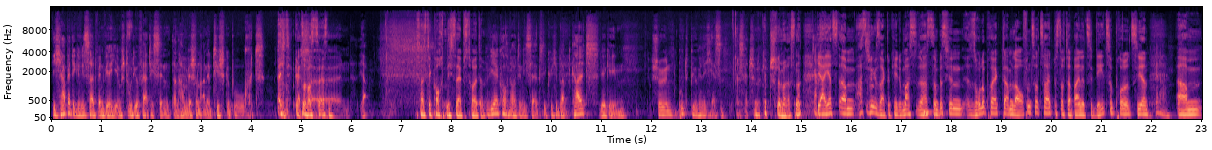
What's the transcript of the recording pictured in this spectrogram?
ich habe ja die Gewissheit, wenn wir hier im Studio fertig sind, dann haben wir schon einen Tisch gebucht. Echt? Gibt's noch was zu essen? Ja. Das heißt, ihr kocht nicht selbst heute. Wir kochen heute nicht selbst. Die Küche bleibt kalt. Wir gehen schön gut bürgerlich essen. Das wird schön. Gibt Schlimmeres, ne? Ja, jetzt ähm, hast du schon gesagt, okay, du machst, du hast so ein bisschen Soloprojekte am Laufen zurzeit, bist doch dabei, eine CD zu produzieren. Genau. Ähm,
